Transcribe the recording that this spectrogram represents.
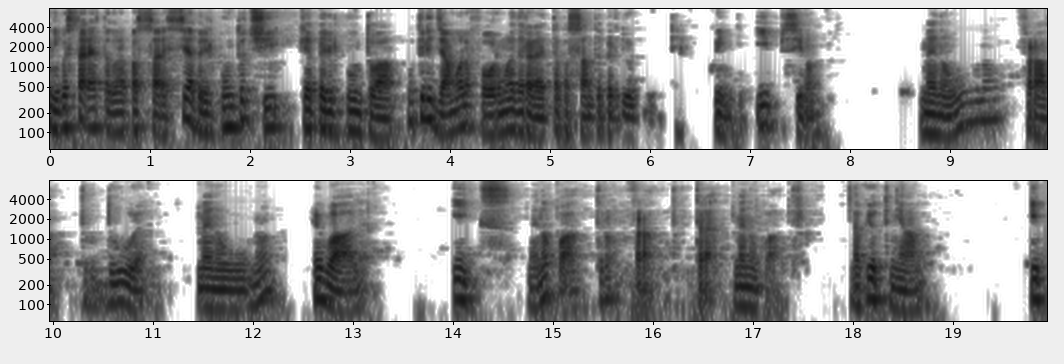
Quindi questa retta dovrà passare sia per il punto C che per il punto A. Utilizziamo la formula della retta passante per due punti. Quindi y meno 1 fratto 2 meno 1 è uguale x meno 4 fratto 3 meno 4. Da qui otteniamo y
